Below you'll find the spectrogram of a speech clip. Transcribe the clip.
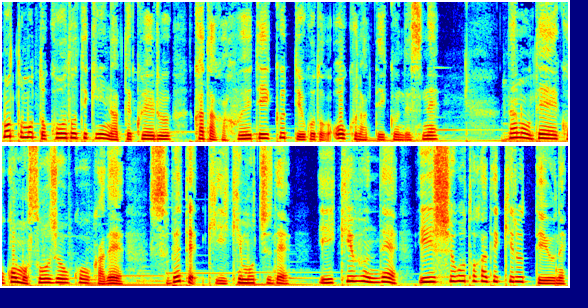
もっともっと行動的になってくれる方が増えていくっていうことが多くなっていくんですね。なので、ここも相乗効果で、すべていい気持ちで、いい気分でいい仕事ができるっていうね、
